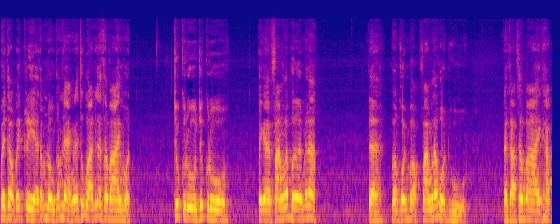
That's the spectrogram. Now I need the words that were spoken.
ไม่ต้องไปเกลี่ยตำแหน่งตำแหน่งนะทุกวันก็สบายหมด จุกรูจุกรูเป็นไงฟังแล้วเพลินไหมล่ะนะบางคนบอกฟังแล้วหดหูนะครับสบายครับ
